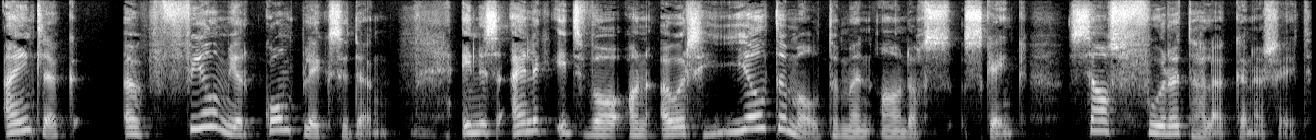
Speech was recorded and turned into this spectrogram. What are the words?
eintlik 'n veel meer komplekse ding. En dis eintlik iets waaraan ouers heeltemal te min aandag skenk, selfs voordat hulle kinders het.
